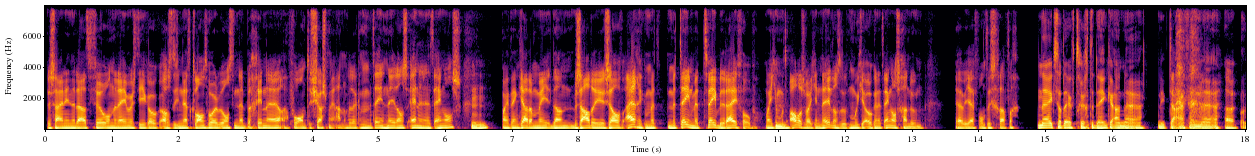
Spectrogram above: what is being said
er zijn inderdaad veel ondernemers die ik ook, als die net klant worden bij ons, die net beginnen, vol enthousiasme, ja, dan wil ik meteen in het Nederlands en in het Engels. Mhm. Maar ik denk, ja, dan, dan bezaalde je jezelf eigenlijk met, meteen met twee bedrijven op. Want je moet Mhm. alles wat je in het Nederlands doet, moet je ook in het Engels gaan doen. Ja, jij vond het grappig. Nee, ik zat even terug te denken aan eh, die taart. En Oh. doen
